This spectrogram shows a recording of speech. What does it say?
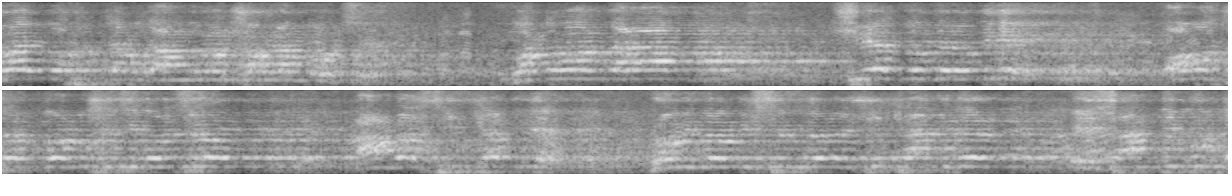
নয় বছর যাবৎ আন্দোলন সংগ্রাম করছে। গতকাল তারা সিরাজগঞ্জের ওদিকে অবস্থান কর্মসূচি করেছিল। আমরা শিক্ষার্থীদের, রবীন্দ্র বিশ্ববিদ্যালয়ের শিক্ষার্থীদের এই শান্তিপূর্ণ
